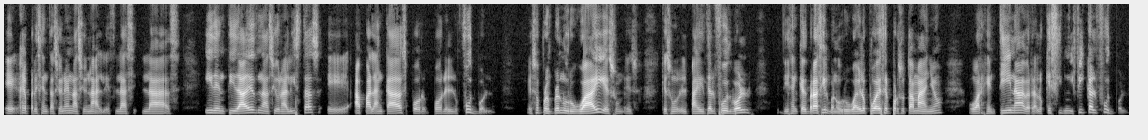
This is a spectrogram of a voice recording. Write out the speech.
eh, representaciones nacionales, las, las identidades nacionalistas eh, apalancadas por, por el fútbol. Eso, por ejemplo, en Uruguay, es un, es, que es el país del fútbol, dicen que es Brasil, bueno, Uruguay lo puede ser por su tamaño, o Argentina, ¿verdad? Lo que significa el fútbol.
